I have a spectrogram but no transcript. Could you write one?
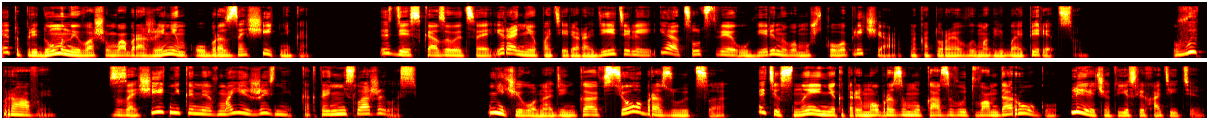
Это придуманный вашим воображением образ защитника. Здесь сказывается и ранняя потеря родителей, и отсутствие уверенного мужского плеча, на которое вы могли бы опереться. Вы правы. С защитниками в моей жизни как-то не сложилось. Ничего, Наденька, все образуется. Эти сны некоторым образом указывают вам дорогу, лечат, если хотите.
